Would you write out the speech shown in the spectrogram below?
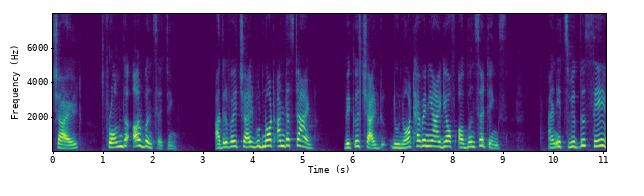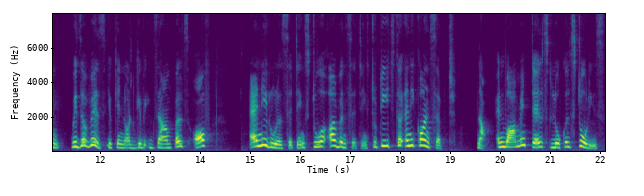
child from the urban setting. Otherwise, child would not understand because child do not have any idea of urban settings. and it's with the same with the whiz. You cannot give examples of any rural settings to a urban settings to teach the any concept. Now, environment tells local stories.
